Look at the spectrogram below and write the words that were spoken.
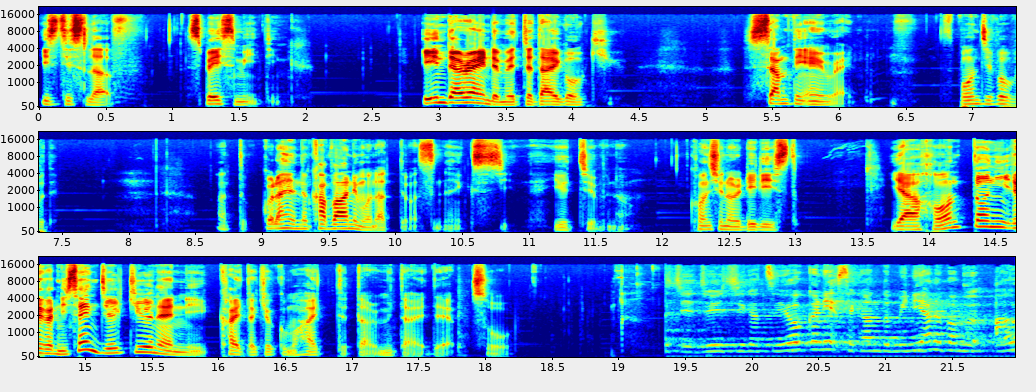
Is this love? Space meeting. In the rain でめっちゃ大号泣。Something ain't right. スポンジボブで。あと、ここら辺のカバーにもなってますね。XG ね。YouTube の。今週のリリースと。いや、本当に、だから2019年に書いた曲も入ってたみたいで、そう。11月8日にセカンドミニアルバム「アウ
